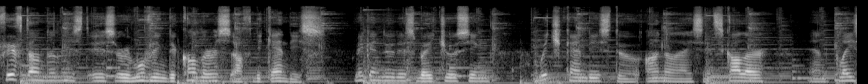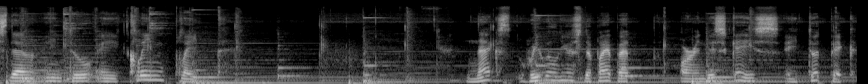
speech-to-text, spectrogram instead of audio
Fifth on the list is removing the colors of the candies. We can do this by choosing which candies to analyze its color and place them into a clean plate. Next, we will use the pipette, or in this case, a toothpick,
